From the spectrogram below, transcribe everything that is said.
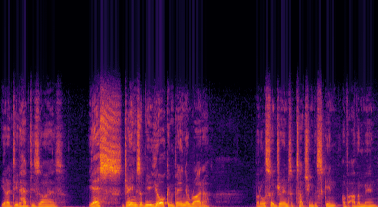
Yet I did have desires. Yes, dreams of New York and being a writer, but also dreams of touching the skin of other men.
